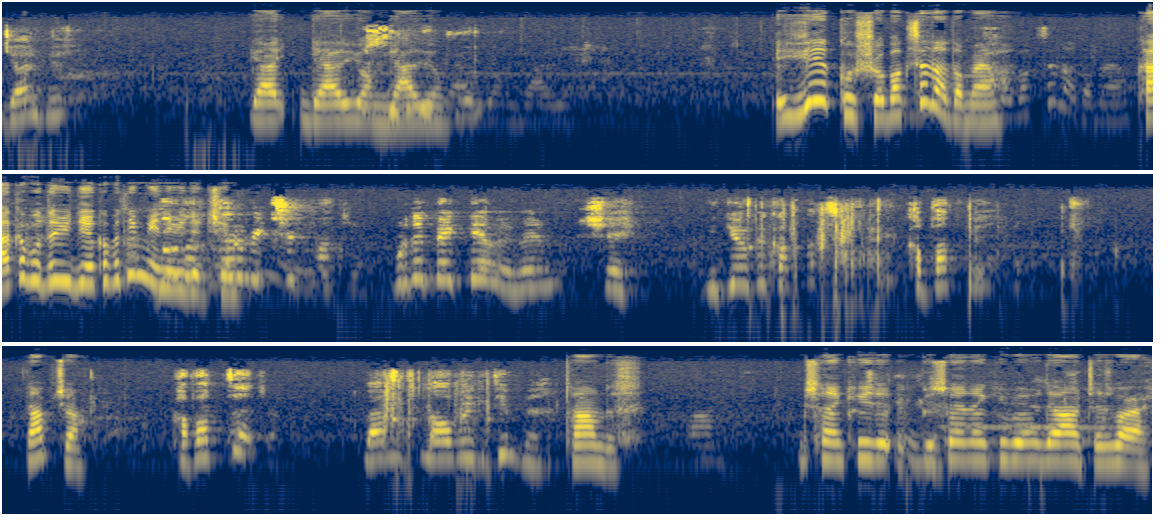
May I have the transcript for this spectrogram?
Gel bir. Gel, geliyorum geliyorum. Ege koşuyor baksana adama ya. Kanka burada video kapatayım mı yeni video için? Burada bekleyeme benim şey. Video bir kapat. Kapat bir. Ne yapacağım? Kapattı. Ben lavaboya gideyim mi? Tamamdır. Bir sonraki bir sonraki bölümde devam edeceğiz. Bye.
